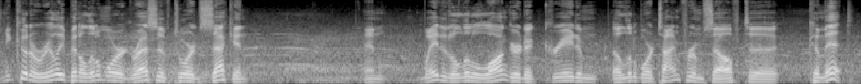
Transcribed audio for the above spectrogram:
He could have really been a little more aggressive towards second and waited a little longer to create him a little more time for himself to commit.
